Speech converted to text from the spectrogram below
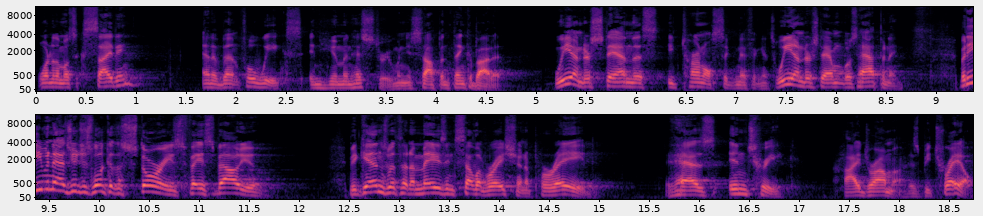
one of the most exciting and eventful weeks in human history when you stop and think about it. We understand this eternal significance, we understand what was happening. But even as you just look at the stories face value, begins with an amazing celebration, a parade it has intrigue, high drama, there's betrayal,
